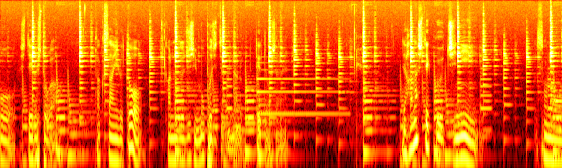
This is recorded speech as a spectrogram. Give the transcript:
をしている人がたくさんいると彼女自身もポジティブになるって言ってましたね。で話していくうちにその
